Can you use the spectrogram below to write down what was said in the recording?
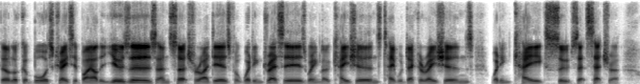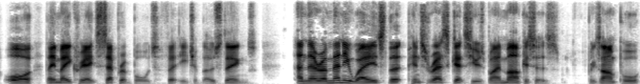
They'll look at boards created by other users and search for ideas for wedding dresses, wedding locations, table decorations, wedding cakes, suits, etc. Or they may create separate boards for each of those things. And there are many ways that Pinterest gets used by marketers. For example,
